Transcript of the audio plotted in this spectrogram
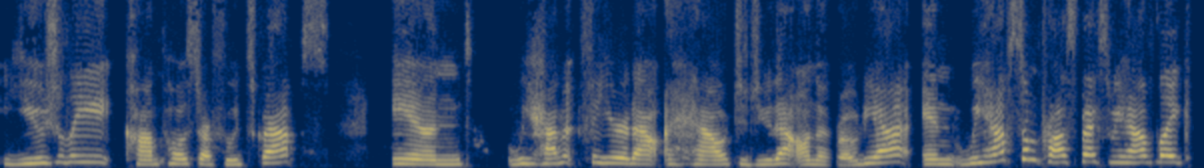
usually compost our food scraps and we haven't figured out how to do that on the road yet and we have some prospects we have like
